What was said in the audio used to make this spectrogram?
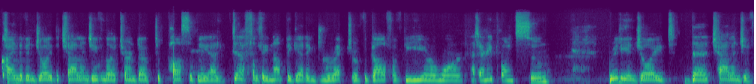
kind of enjoyed the challenge, even though I turned out to possibly, I'll definitely not be getting Director of the Golf of the Year award at any point soon. Really enjoyed the challenge of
